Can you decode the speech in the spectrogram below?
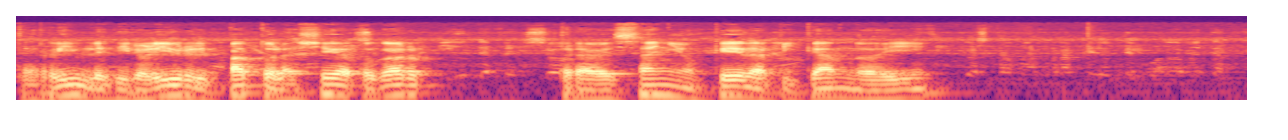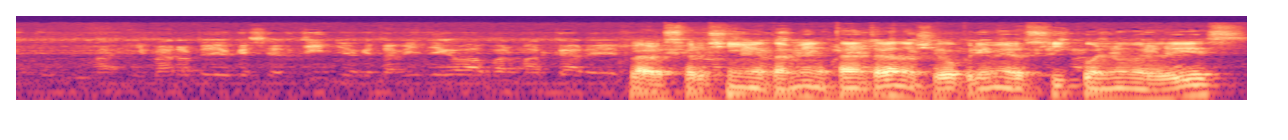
Terrible tiro libre el pato la llega a tocar. Travesaño queda picando ahí. Claro Serginho 1-0, también está entrando 2-0, llegó primero Zico el número Argentina, 10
